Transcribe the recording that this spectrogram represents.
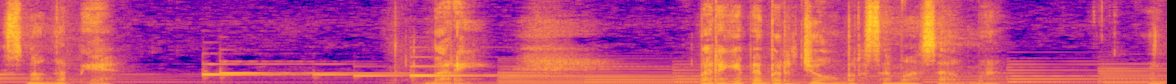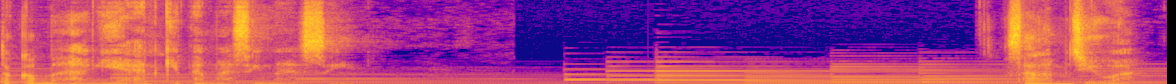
Semangat ya. Mari, mari kita berjuang bersama-sama untuk kebahagiaan kita masing-masing. Salam jiwa.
